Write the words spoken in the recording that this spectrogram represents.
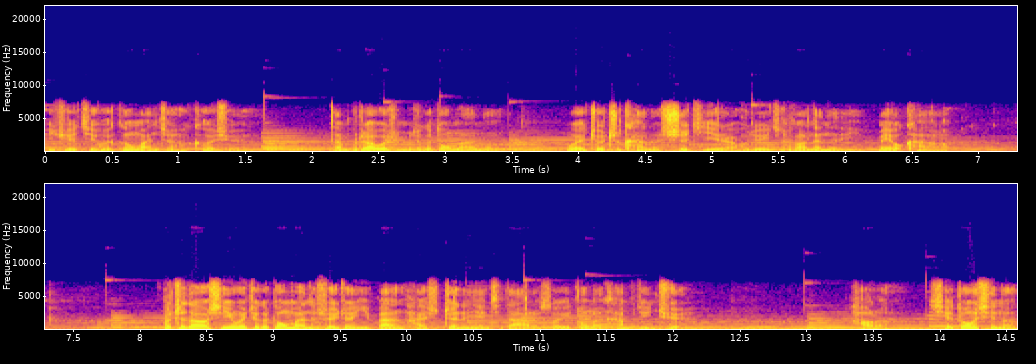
比《绝技》会更完整和科学。但不知道为什么这个动漫呢，我也就只看了十集，然后就一直放在那里没有看了。不知道是因为这个动漫的水准一般，还是真的年纪大了，所以动漫看不进去。好了，写东西呢，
